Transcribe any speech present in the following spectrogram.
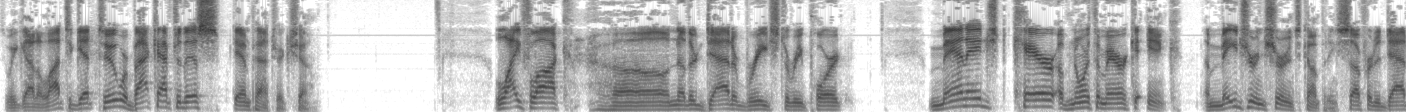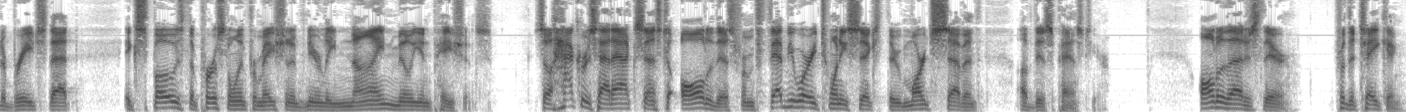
So we got a lot to get to. We're back after this Dan Patrick Show. LifeLock, oh, another data breach to report. Managed Care of North America, Inc., a major insurance company, suffered a data breach that exposed the personal information of nearly 9 million patients. So hackers had access to all of this from February 26th through March 7th of this past year. All of that is there for the taking.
